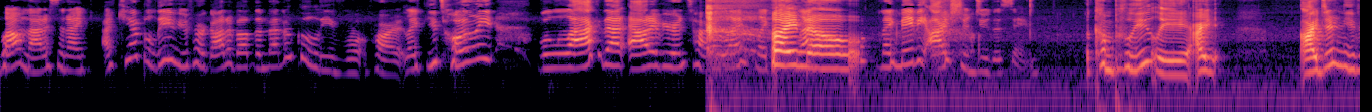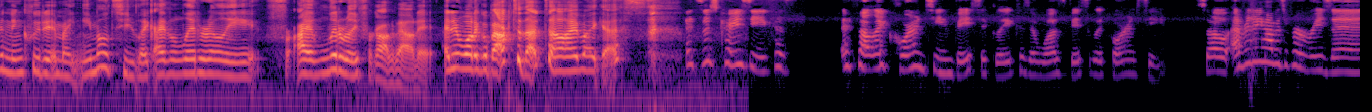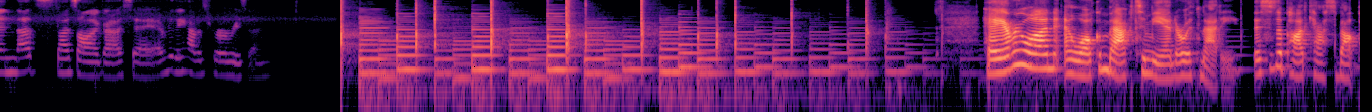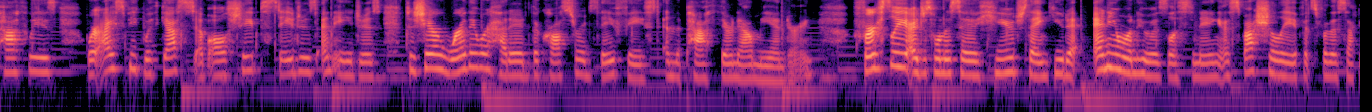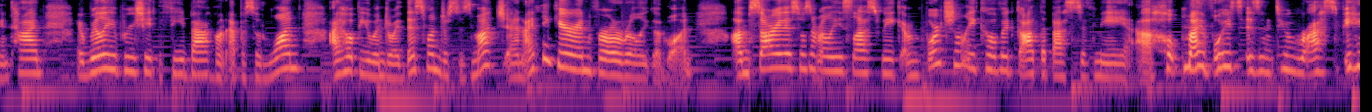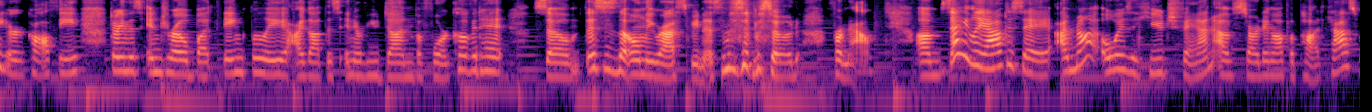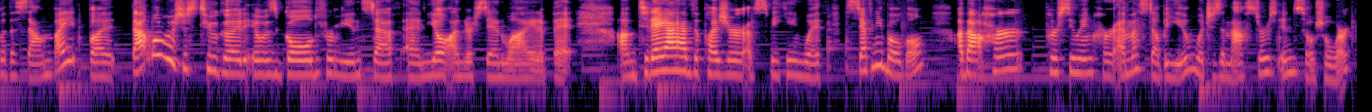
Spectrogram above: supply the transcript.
Wow, Madison, I, I can't believe you forgot about the medical leave part. Like, you totally blacked that out of your entire life. Like, I know. Like, maybe I should do the same. Completely. I I didn't even include it in my email to you. Like, I literally, I literally forgot about it. I didn't want to go back to that time. I guess. It's just crazy because it felt like quarantine, basically, because it was basically quarantine. So everything happens for a reason. That's that's all I gotta say. Everything happens for a reason. Hey everyone, and welcome back to Meander with Maddie. This is a podcast about pathways where I speak with guests of all shapes, stages, and ages to share where they were headed, the crossroads they faced, and the path they're now meandering. Firstly, I just want to say a huge thank you to anyone who is listening, especially if it's for the second time. I really appreciate the feedback on episode one. I hope you enjoyed this one just as much, and I think you're in for a really good one. I'm sorry this wasn't released last week. Unfortunately, COVID got the best of me. I uh, hope my voice is isn't too raspy or coffee during this intro, but thankfully I got this interview done before COVID hit, so this is the only raspiness in this episode for now. Um, secondly, I have to say, I'm not always a huge fan of starting off a podcast with a soundbite, but that one was just too good. It was gold for me and Steph, and you'll understand why in a bit. Um, today, I have the pleasure of speaking with Stephanie Boegle about her pursuing her MSW, which is a master's in social work.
